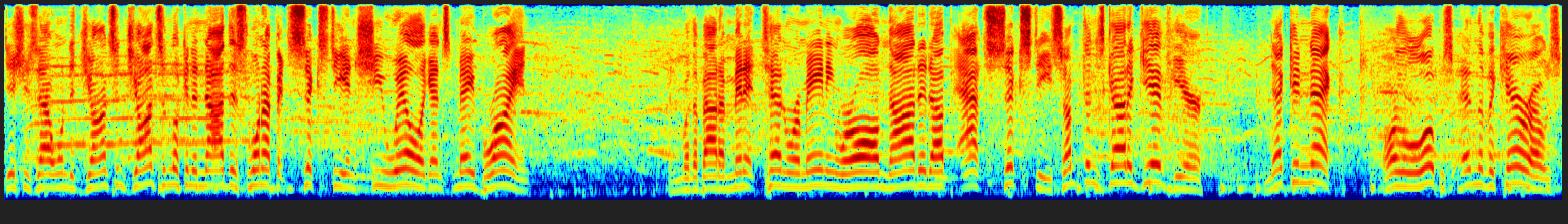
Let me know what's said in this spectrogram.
dishes that one to Johnson. Johnson looking to nod this one up at 60, and she will against May Bryant. And with about a minute 10 remaining, we're all knotted up at 60. Something's got to give here. Neck and neck are the Lopes and the Vaqueros.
